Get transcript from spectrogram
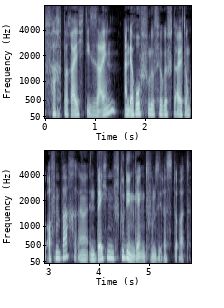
Fachbereich Design an der Hochschule für Gestaltung Offenbach. Äh, in welchen Studiengängen tun Sie das dort?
